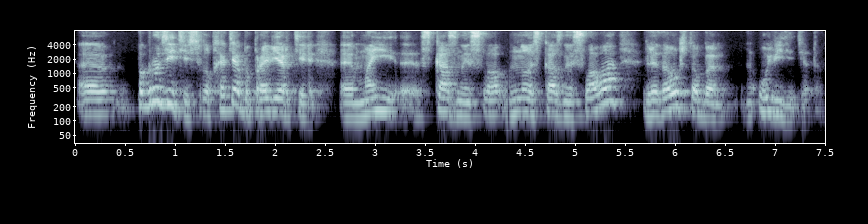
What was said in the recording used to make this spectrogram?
Э, погрузитесь, вот хотя бы проверьте э, мои сказанные слова, мной сказанные слова для того, чтобы увидеть это.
